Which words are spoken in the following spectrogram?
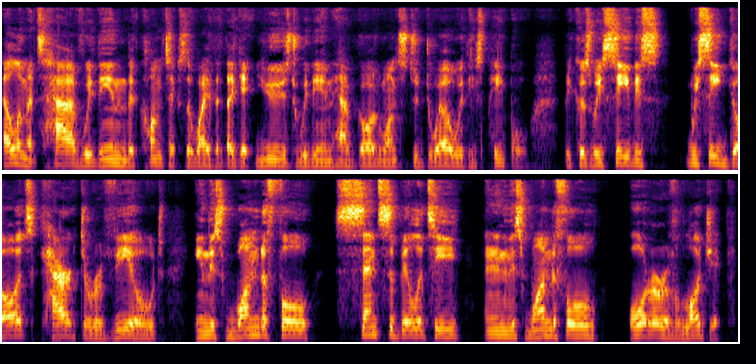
elements have within the context, the way that they get used within how God wants to dwell with his people. Because we see this, we see God's character revealed in this wonderful sensibility and in this wonderful order of logic.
